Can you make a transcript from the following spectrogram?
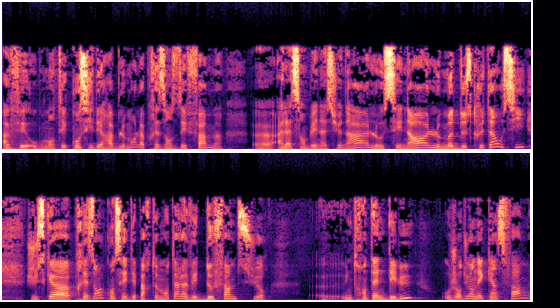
a fait augmenter considérablement la présence des femmes euh, à l'Assemblée nationale, au Sénat, le mode de scrutin aussi. Jusqu'à présent, le Conseil départemental avait deux femmes sur euh, une trentaine d'élus. Aujourd'hui, on est 15 femmes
